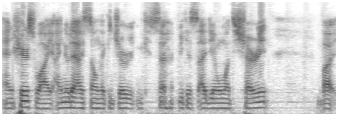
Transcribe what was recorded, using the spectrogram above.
And here's why. I know that I sound like a jerk because because I didn't want to share it. But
